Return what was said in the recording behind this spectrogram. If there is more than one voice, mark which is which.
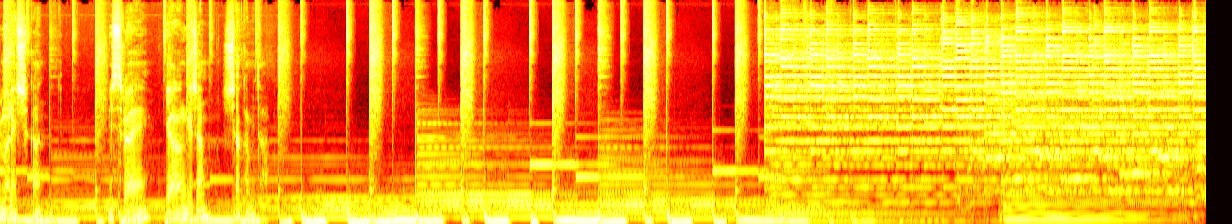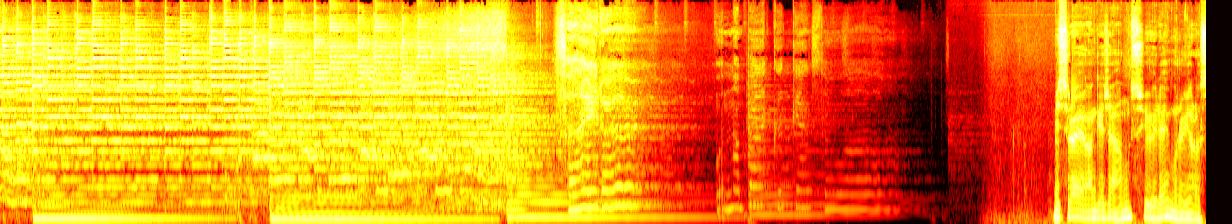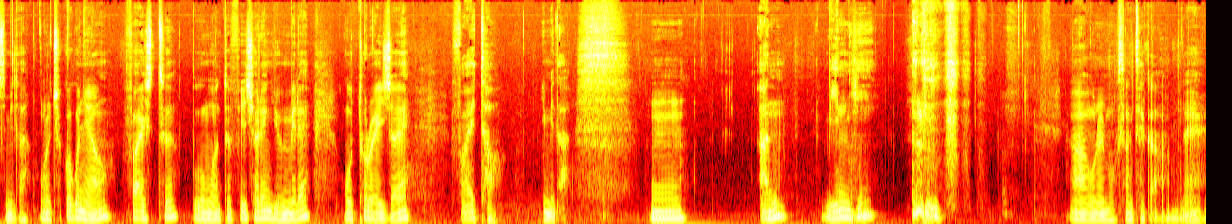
Speaker 1: 우리들만의 시간 미스라의 야간 개장 시작합니다. 미쓰라 야간 개장 수요일에 문을 열었습니다. 오늘 첫 곡은요. Far East Movement featuring 윤미래 Autolaser의 Fighter입니다. 음, 안 민희 아 오늘 목 상태가 네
